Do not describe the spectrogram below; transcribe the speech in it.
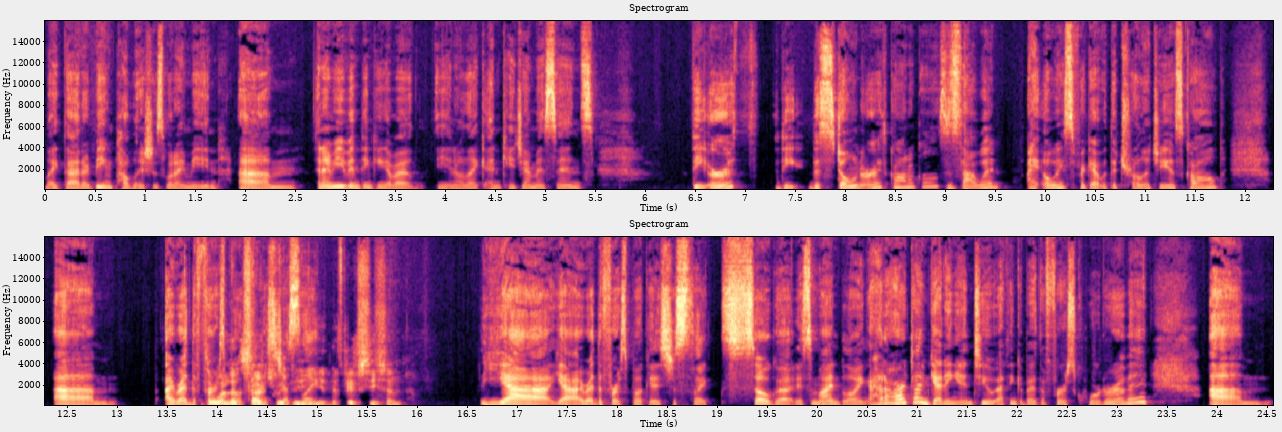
like that are being published is what I mean. Um and I'm even thinking about, you know, like NK Jemisin's The Earth, the the Stone Earth Chronicles, is that what? I always forget what the trilogy is called. Um I read the the first one that starts with the like the fifth season yeah, yeah, I read the first book and it's just like so good. It's mind-blowing. I had a hard time getting into I think about the first quarter of it. Um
